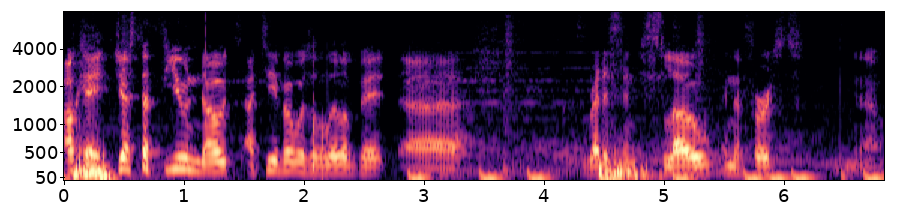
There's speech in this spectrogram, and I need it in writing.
okay, just a few notes. Atiba was a little bit uh, reticent, slow in the first, you know,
